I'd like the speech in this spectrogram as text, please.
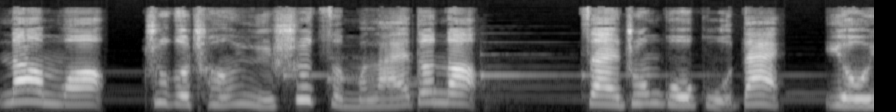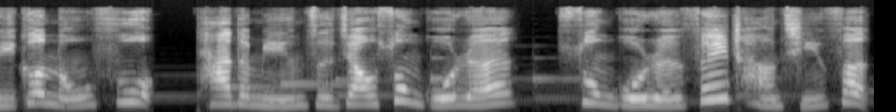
那么这个成语是怎么来的呢？在中国古代，有一个农夫，他的名字叫宋国人。宋国人非常勤奋，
